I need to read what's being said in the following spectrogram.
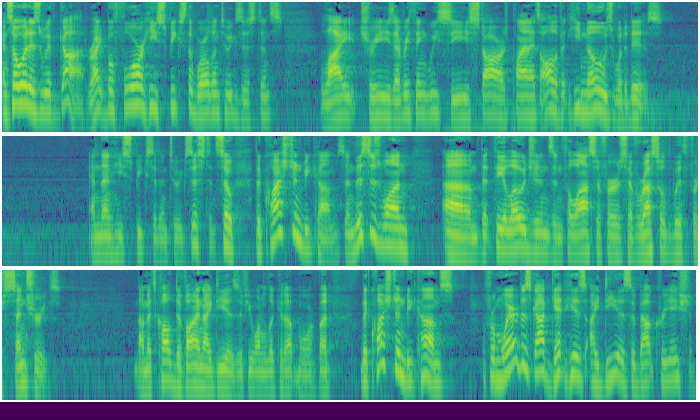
And so it is with God, right? Before He speaks the world into existence, light, trees, everything we see, stars, planets, all of it, He knows what it is. And then He speaks it into existence. So the question becomes, and this is one um, that theologians and philosophers have wrestled with for centuries. Um, it's called divine ideas if you want to look it up more. But the question becomes from where does God get his ideas about creation?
